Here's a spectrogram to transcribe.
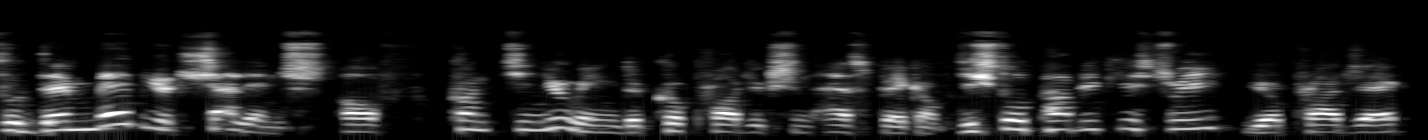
So there may be a challenge of continuing the co-production aspect of digital public history, your project,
